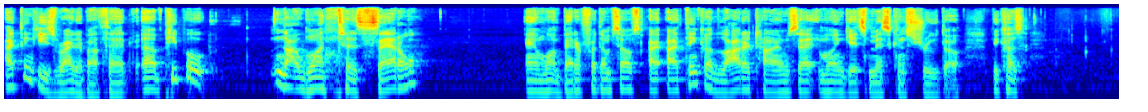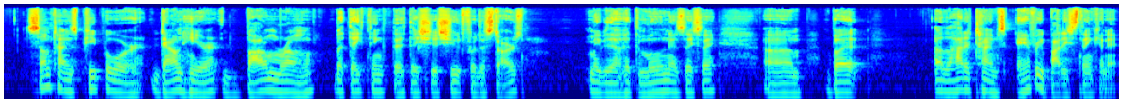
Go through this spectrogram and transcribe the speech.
I think he's right about that. Uh, people not want to settle and want better for themselves. I, I think a lot of times that one gets misconstrued though, because sometimes people are down here, bottom rung, but they think that they should shoot for the stars. Maybe they'll hit the moon, as they say. Um, but a lot of times, everybody's thinking it.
